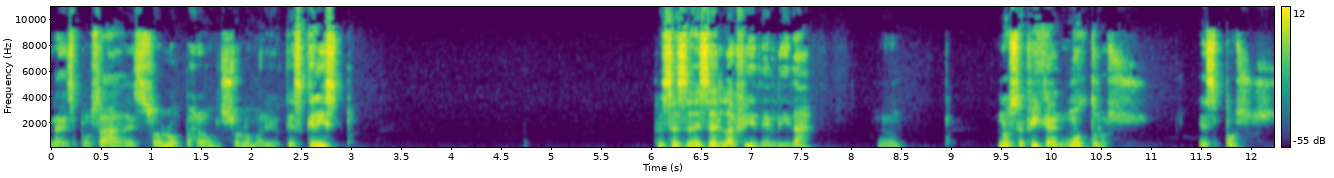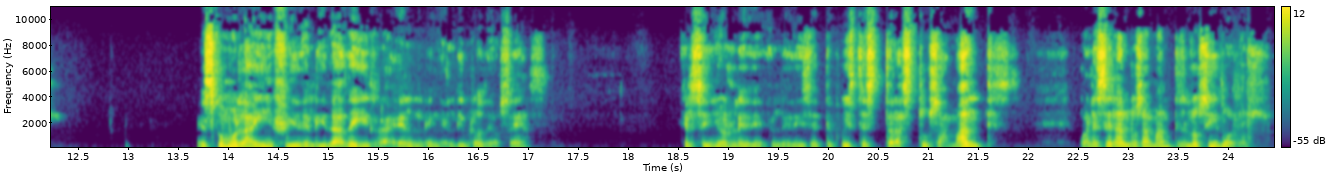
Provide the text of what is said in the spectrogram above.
La esposada es solo para un solo marido, que es Cristo. Entonces esa es la fidelidad. ¿no? se fija en otros esposos. Es como la infidelidad de Israel en el libro de Oseas. El Señor le, le dice, te fuiste tras tus amantes. ¿Cuáles eran los amantes? Los ídolos.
